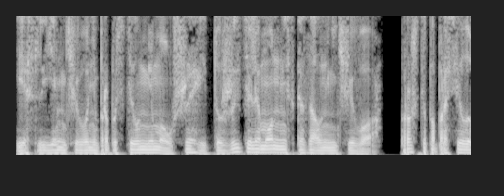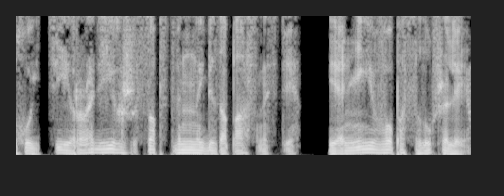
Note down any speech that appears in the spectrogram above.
Если я ничего не пропустил мимо ушей, то жителям он не сказал ничего, просто попросил их уйти ради их же собственной безопасности. И они его послушали.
